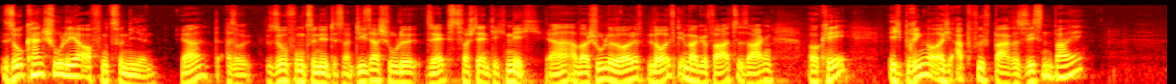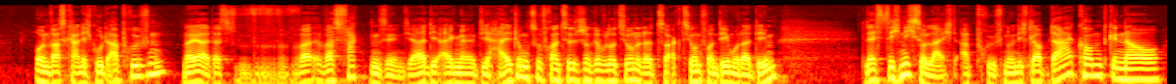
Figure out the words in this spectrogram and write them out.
so kann Schule ja auch funktionieren. Ja, also so funktioniert es an dieser Schule selbstverständlich nicht. Ja, aber Schule läuft, läuft immer Gefahr zu sagen, okay, ich bringe euch abprüfbares Wissen bei Und was kann ich gut abprüfen? Naja, das, was Fakten sind, ja, die eigene, die Haltung zur französischen Revolution oder zur Aktion von dem oder dem lässt sich nicht so leicht abprüfen. Und ich glaube, da kommt genau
